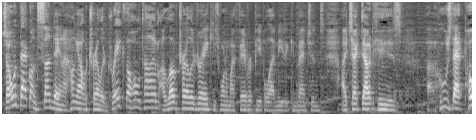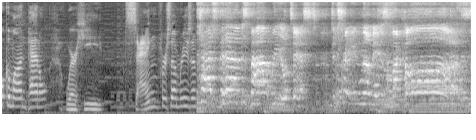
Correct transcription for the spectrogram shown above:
So I went back on Sunday and I hung out with Trailer Drake the whole time. I love Trailer Drake. He's one of my favorite people I meet at conventions. I checked out his uh, Who's That Pokemon panel where he sang for some reason. Catch them is my real test. To train them is my cause.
